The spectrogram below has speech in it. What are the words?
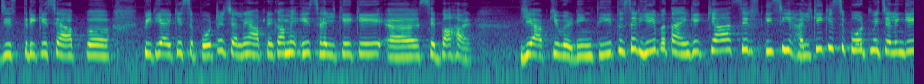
जिस तरीके से आप पीटीआई के सपोर्टर चल रहे हैं आपने कहा मैं इस हल्के के uh, से बाहर। ये आपकी वेडिंग थी। तो सर, ये बताएँगे, क्या सिर्फ़ इसी हल्के की सपोर्ट में चलेंगे?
